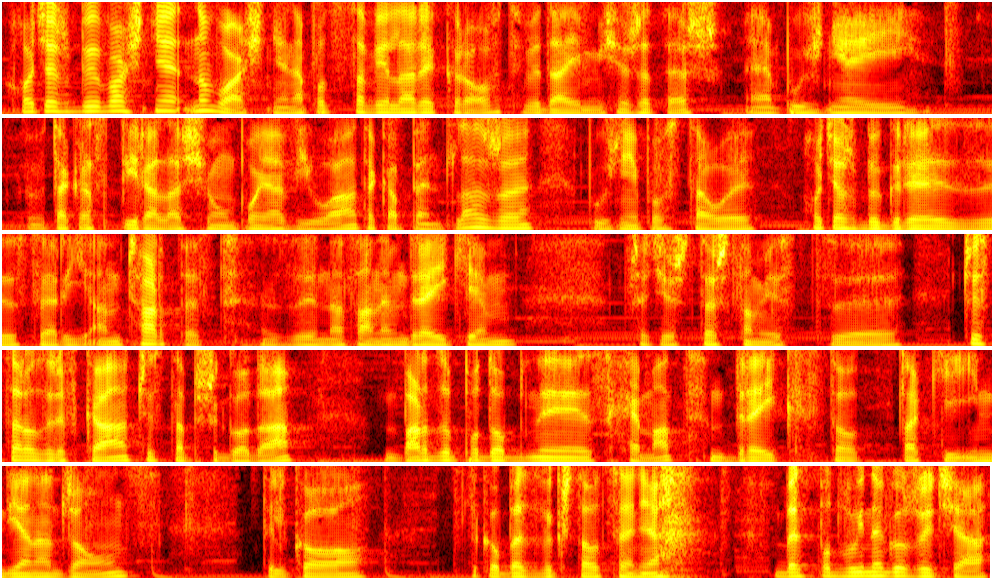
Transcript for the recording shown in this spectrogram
Chociażby właśnie, no właśnie, na podstawie Larry Croft wydaje mi się, że też e, później taka spirala się pojawiła, taka pętla, że później powstały chociażby gry z serii Uncharted z Nathanem Drake'iem. Przecież też tam jest e, czysta rozrywka, czysta przygoda. Bardzo podobny schemat. Drake to taki Indiana Jones, tylko, tylko bez wykształcenia bez podwójnego życia.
